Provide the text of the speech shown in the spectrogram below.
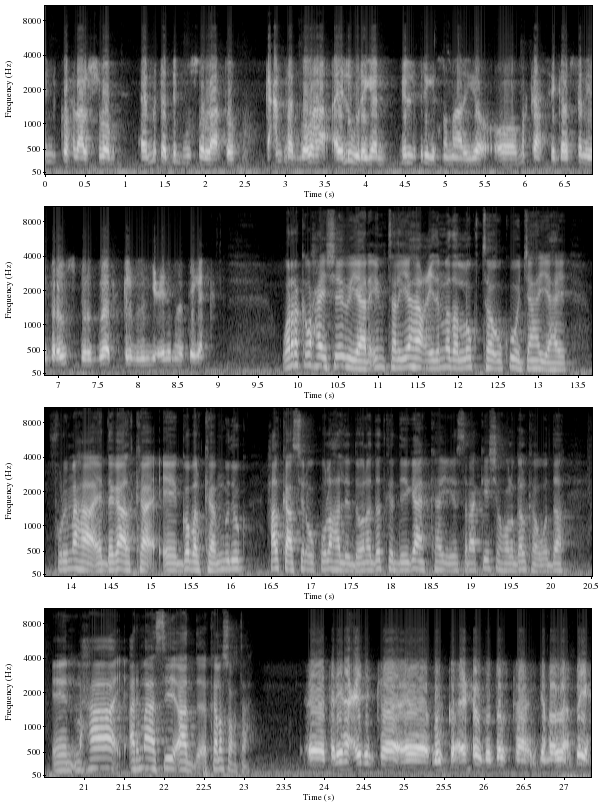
in kooxda al-shabaab ay markaa dib ugu soo laabto. Gacanta goobaha ay la wareegaan militariga soomaaliya oo markaasi garabsanaya daraawiista dowlad goboleedka galmudug iyo ciidamada deegaanka. Wararka waxay sheegayaan in taliyaha ciidamada lugta uu ku wajahan yahay furimaha dagaalka ee gobolka mudug halkaasina uu kula hadli doono dadka deegaanka iyo saraakiisha howlgalka wada maxaa arrimahaasi aada kala socotaa taliyaha ciidanka dhulka ee xooga dalka jenaraal dayax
